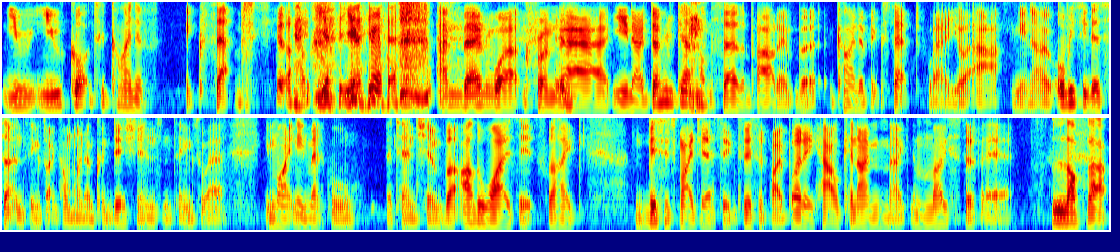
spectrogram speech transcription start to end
you you got to kind of accept, Yeah, yeah, yeah. and then work from there. You know, don't get upset about it, but kind of accept where you're at. You know, obviously there's certain things like hormonal conditions and things where you might need medical attention, but otherwise it's like. This is my genetics. This is my body. How can I make the most of it? Love that.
